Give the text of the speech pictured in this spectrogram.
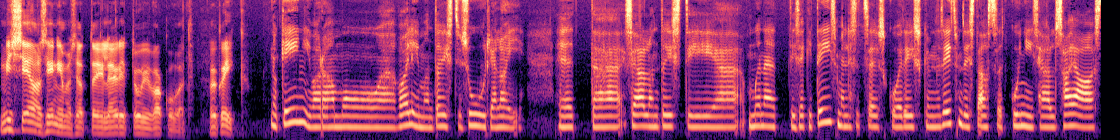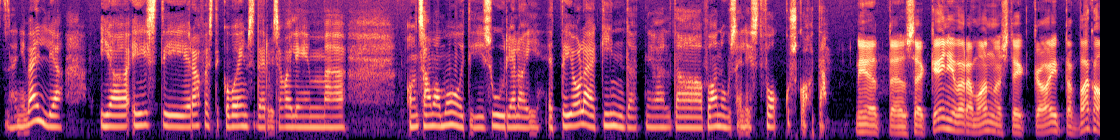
mis eas inimesed teile eriti huvi pakuvad või kõik? no geenivaramu äh, valim on tõesti suur ja lai, et äh, seal on tõesti äh, mõned isegi teismelised sees, kuueteistkümne, seitsmeteistaastased kuni seal sajaaastaseni välja ja Eesti rahvastiku vaimse tervise valim on samamoodi suur ja lai, et ei ole kindlat nii-öelda vanuselist fookuskohta. Nii et äh, see geenivaramu andmestik aitab väga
